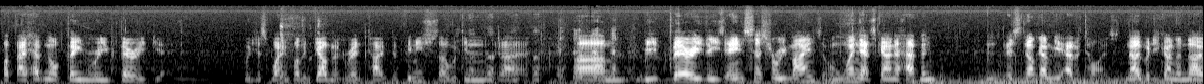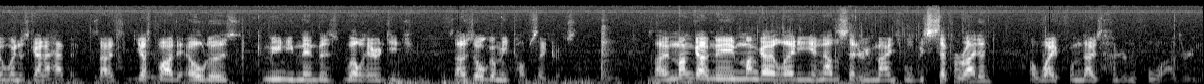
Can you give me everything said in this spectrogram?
but they have not been reburied yet. We're just waiting for the government red tape to finish so we can uh, um, bury these ancestral remains. And when that's going to happen, it's not going to be advertised. Nobody's going to know when it's going to happen. So it's just by the elders, community members, World Heritage. So it's all going to be top secrets. So Mungo Man, Mungo Lady, another set of remains will be separated away from those 104 other remains.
